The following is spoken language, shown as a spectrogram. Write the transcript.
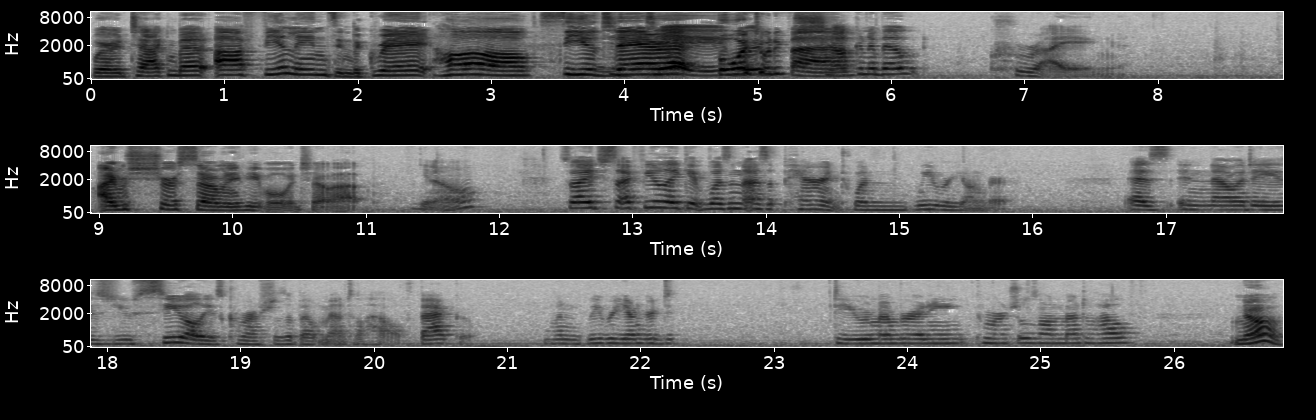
We're talking about our feelings in the Great Hall. See you there Today, at we're 425. talking about crying. I'm sure so many people would show up. You know, so I just I feel like it wasn't as apparent when we were younger, as in nowadays you see all these commercials about mental health. Back when we were younger, did, do you remember any commercials on mental health? No.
